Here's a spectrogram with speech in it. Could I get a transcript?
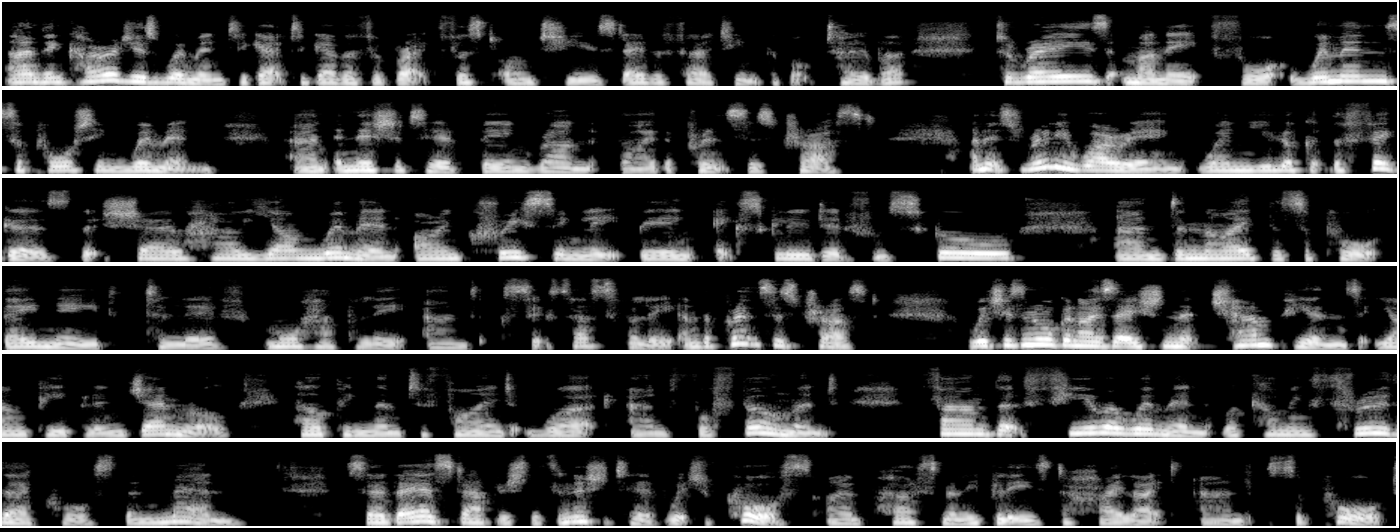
and encourages women to get together for breakfast on Tuesday, the 13th of October, to raise money for Women Supporting Women, an initiative being run by the Prince's Trust. And it's really worrying when you look at the figures that show how young women are increasingly being excluded from school and denied the support they need to live more happily and successfully. And the Prince's Trust, which is an organization that champions young people in general, helping them to find work and fulfillment, found that fewer women were coming through their course than men. So they established this initiative, which of course I am personally pleased to highlight and support.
